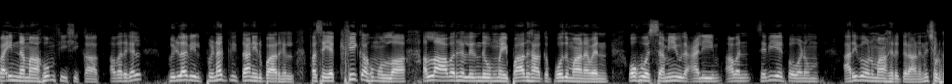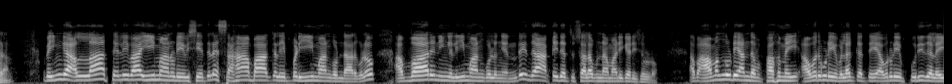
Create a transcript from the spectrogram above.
பைன்னமாகும் ஃபி ஷிகாக். அவர்கள் பிளவில் பிணக்கில் தான் இருப்பார்கள். ஃபச யக்ஃபிகஹுமுல்லா அல்லாஹ் அவர்களிருந்து உண்மை பாதுகாக்க போதுமானவன். ஓஹுவ சமீவில் அலீம். அவன் செவியேற்பவனும் அறிபவனுமாக இருக்கிறான் என்று சொல்கிறான். இப்போ இங்கே அல்லாஹ் தெளிவாக ஈமானுடைய விஷயத்தில் சஹாபாக்கள் எப்படி ஈமான் கொண்டார்களோ அவ்வாறு நீங்கள் ஈமான் கொள்ளுங்கள் என்று இந்த அகைதத்து சலவு நாம் அடிக்கடி சொல்றோம். அப்போ அவங்களுடைய அந்த பகுமை அவருடைய விளக்கத்தை அவருடைய புரிதலை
